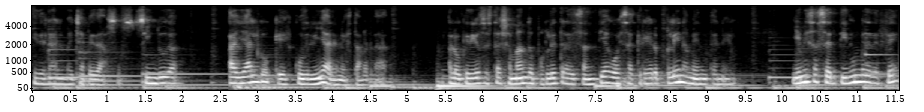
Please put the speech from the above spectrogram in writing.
y del alma hecha pedazos. Sin duda, hay algo que escudriñar en esta verdad. A lo que Dios está llamando por letra de Santiago es a creer plenamente en Él. Y en esa certidumbre de fe,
